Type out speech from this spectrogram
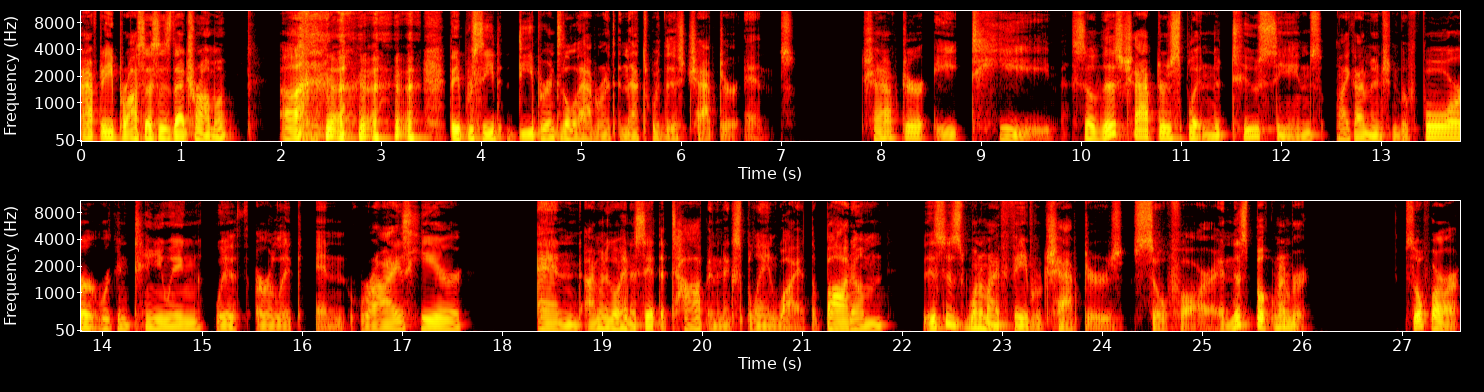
after he processes that trauma, uh, they proceed deeper into the labyrinth, and that's where this chapter ends. Chapter 18. So, this chapter is split into two scenes. Like I mentioned before, we're continuing with Erlich and Ryze here. And I'm going to go ahead and say at the top and then explain why at the bottom. This is one of my favorite chapters so far. And this book, remember, so far,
